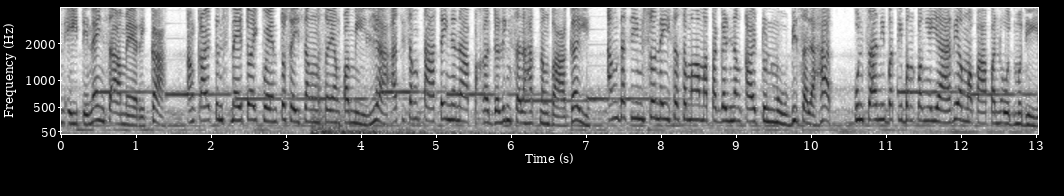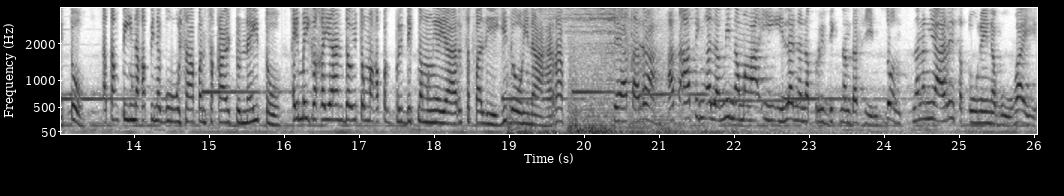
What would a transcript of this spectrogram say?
1889 sa Amerika. Ang cartoons na ito ay kwento sa isang masayang pamilya at isang tatay na napakagaling sa lahat ng bagay. Ang The Simpsons ay isa sa mga matagal ng cartoon movie sa lahat kung saan iba't ibang pangyayari ang mapapanood mo dito. At ang pinaka pinag-uusapan sa cartoon na ito ay may kakayahan daw itong makapag-predict ng mangyayari sa paligid o hinaharap. Kaya tara, at ating alamin ang mga iilan na napredict ng The Simpsons na nangyari sa tunay na buhay.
